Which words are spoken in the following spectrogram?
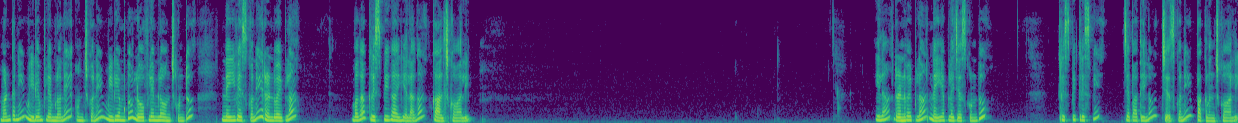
మంటని మీడియం ఫ్లేమ్లోనే ఉంచుకొని మీడియం టు లో ఫ్లేమ్లో ఉంచుకుంటూ నెయ్యి వేసుకొని రెండు వైపులా బాగా క్రిస్పీగా అయ్యేలాగా కాల్చుకోవాలి. ఇలా రెండు వైపులా నెయ్యి అప్లై చేసుకుంటూ క్రిస్పీ క్రిస్పీ చపాతీలు చేసుకొని పక్కన ఉంచుకోవాలి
